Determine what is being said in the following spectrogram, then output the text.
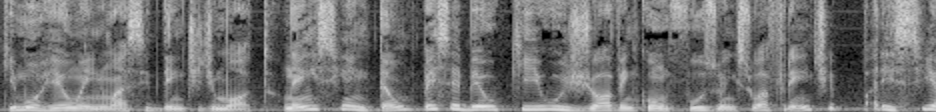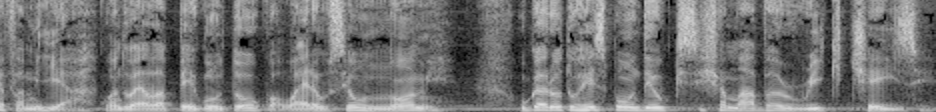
que morreu em um acidente de moto. Nancy então percebeu que o jovem confuso em sua frente parecia familiar. Quando ela perguntou qual era o seu nome, o garoto respondeu que se chamava Rick Chase.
